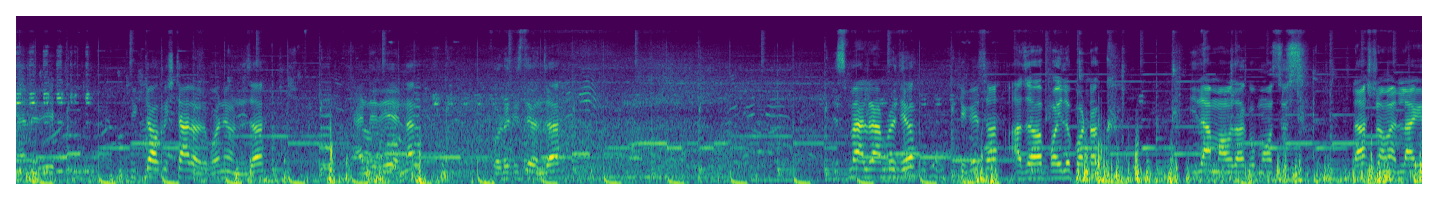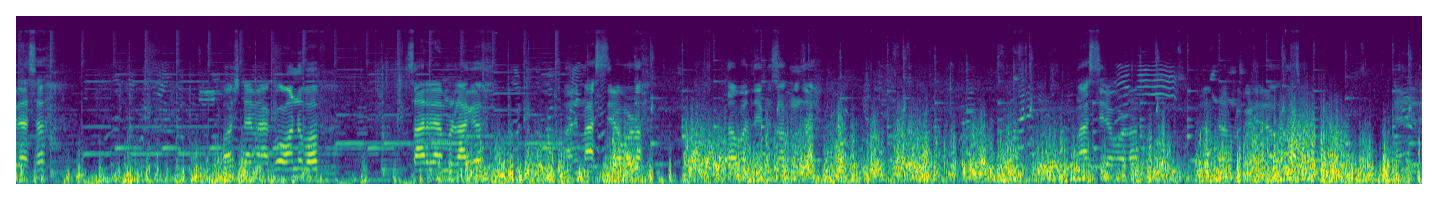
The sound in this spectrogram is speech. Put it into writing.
यहाँनिर टिकटक स्टारहरू पनि हुनुहुन्छ। यहाँनिर होइन फोटो खिच्दै हुन्छ। स्माइल राम्रो थियो। ठिकै छ। आज पहिलोपटक इलाम आउँदाको महसुस लास्ट रमाइलो लागिरहेछ। फर्स्ट टाइम आएको अनुभव। साह्रै राम्रो लाग्यो। अनि मासतिरबाट तपाईँहरू देख्न सक्नुहुन्छ। मासतिरबाट राम्रो राम्रो केटीहरू आउँदैछ त्यहाँनिर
